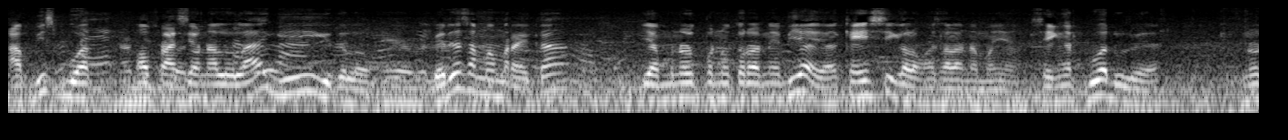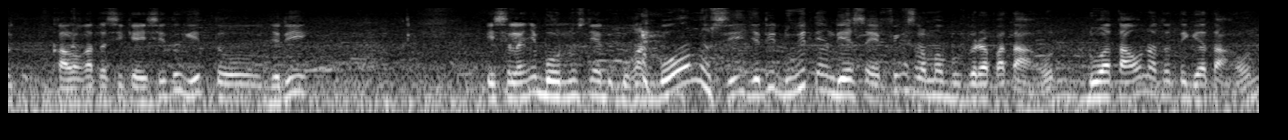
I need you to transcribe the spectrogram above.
habis buat Habis operasional lu lagi gitu loh. Iya, betul. beda sama mereka yang menurut penuturannya dia ya Casey kalau nggak salah namanya. Seingat gua dulu ya. Menurut kalau kata si Casey itu gitu. Jadi istilahnya bonusnya bukan bonus sih jadi duit yang dia saving selama beberapa tahun dua tahun atau tiga tahun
